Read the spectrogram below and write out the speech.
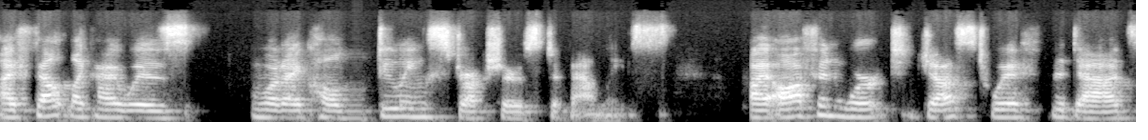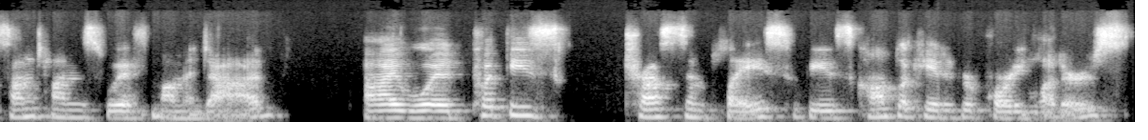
I felt like I was what I called doing structures to families. I often worked just with the dad, sometimes with mom and dad. I would put these trusts in place, these complicated reporting letters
